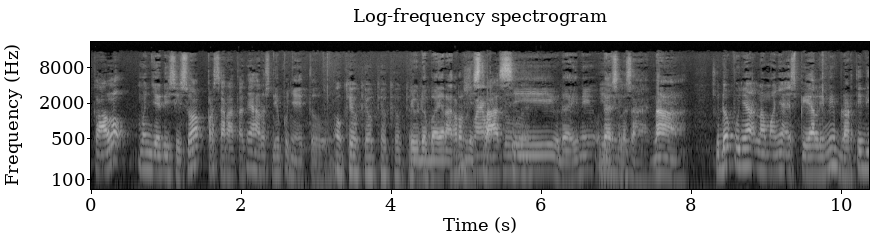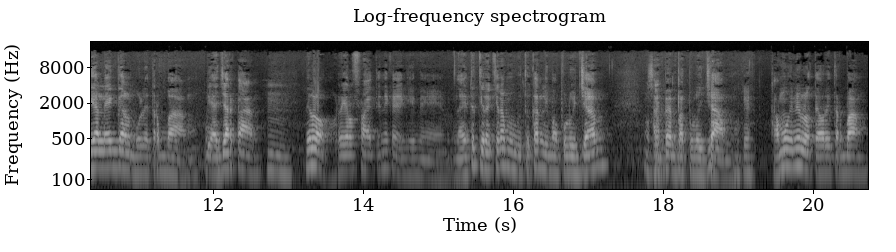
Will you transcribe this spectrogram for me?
kalau menjadi siswa persyaratannya harus dia punya itu. Oke oke oke oke oke. Dia udah bayar administrasi, lewat udah ini udah Iya, iya. selesai. Nah, sudah punya namanya SPL ini berarti dia legal boleh terbang, diajarkan. Hmm. Ini loh, real flight ini kayak gini. Nah, itu kira-kira membutuhkan 50 jam sampai 40 jam. Oke. Kamu ini loh teori terbang.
